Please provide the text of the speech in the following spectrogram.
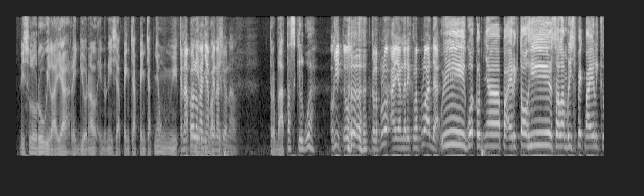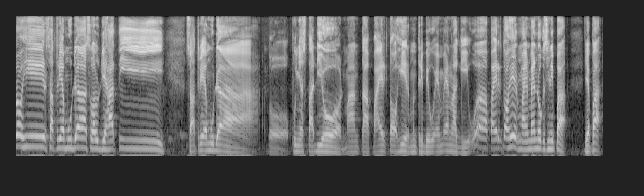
di seluruh wilayah regional Indonesia. Pengcap-pengcapnya Kenapa lu nggak ngirimin nyampe wakil. nasional? Terbatas skill gua. Oh gitu. klub lu ah, yang dari klub lu ada. Wih, gua klubnya Pak Erick Thohir. Salam respect Pak Erick Thohir. Satria Muda selalu di hati. Satria Muda. Tuh, punya stadion. Mantap. Pak Erick Thohir, Menteri BUMN lagi. Wah, Pak Erick Thohir main-main dong ke sini, Pak. Ya Pak,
